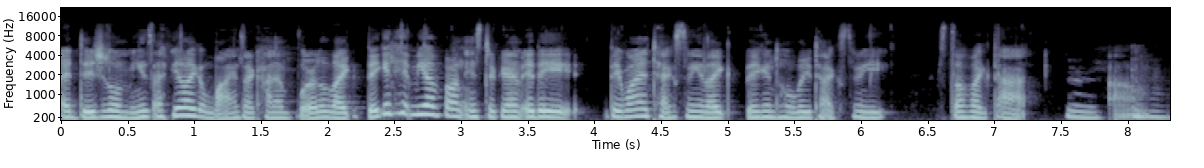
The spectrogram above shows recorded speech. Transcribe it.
a digital means, I feel like lines are kind of blurred. Like they can hit me up on Instagram if they they want to text me, like they can totally text me stuff like that. Hmm. Um, Mhm.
